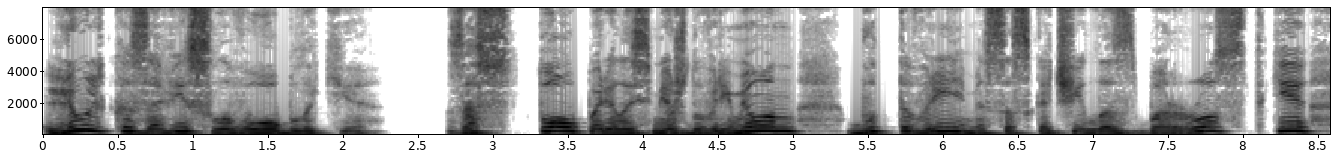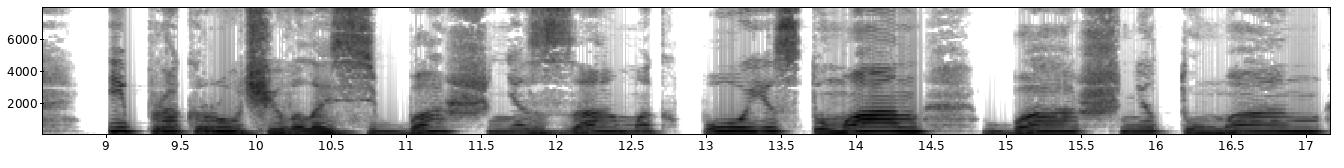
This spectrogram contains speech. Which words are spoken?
Люлька зависла в облаке, застопорилась между времен, будто время соскочило с бороздки и прокручивалась башня, замок, пояс, туман, башня, туман,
